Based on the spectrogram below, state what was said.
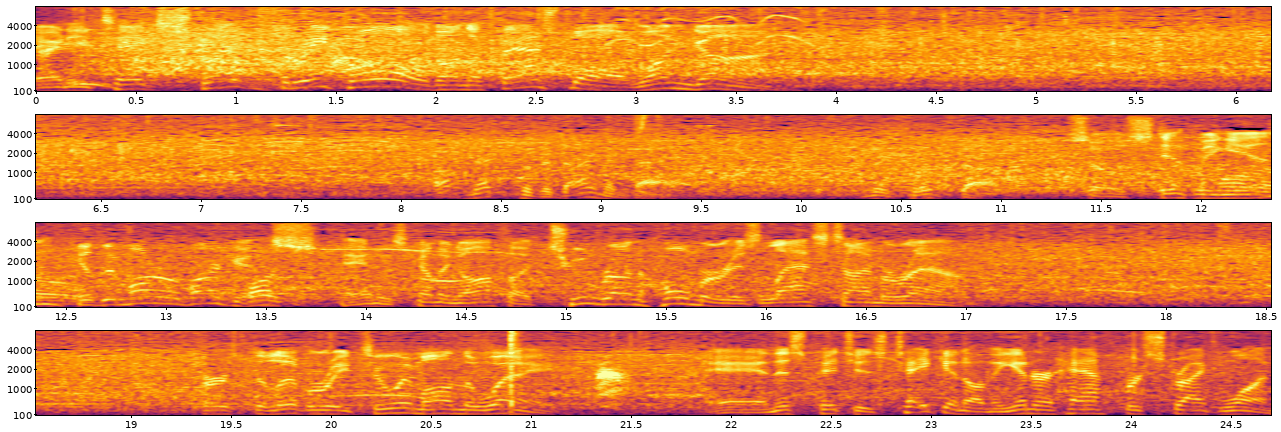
And he takes strike three cold on the fastball. One gone. Up next for the Diamondbacks. The shortstop. So stepping in, Ildemaro Vargas. And he's coming off a two-run homer his last time around. First delivery to him on the way. And this pitch is taken on the inner half for strike one.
